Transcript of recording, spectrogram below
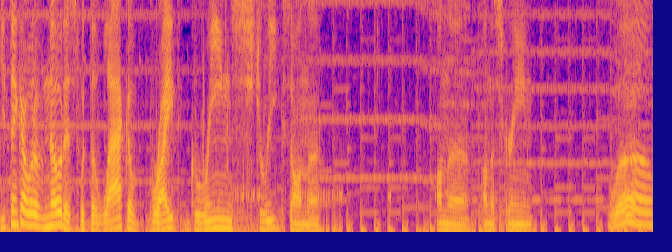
You'd think I would have noticed with the lack of bright green streaks on the on the on the screen. Whoa.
